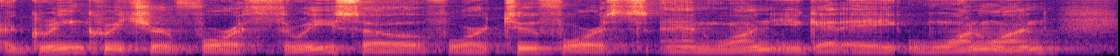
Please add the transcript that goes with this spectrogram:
a green creature for three, so for two forests and one, you get a 1 1.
